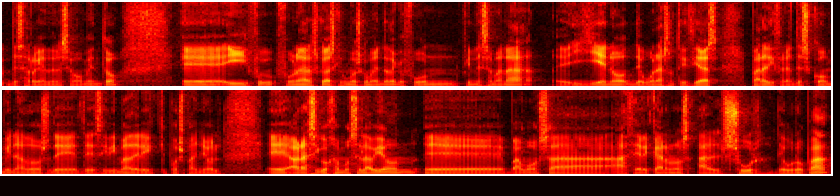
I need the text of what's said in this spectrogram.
desarrollando en ese momento eh, y fue, una de las cosas que fuimos comentando que fue un fin de semana eh, lleno de buenas noticias para diferentes combinados de, de esgrima del equipo español. Eh, ahora sí cogemos el avión, vamos a acercarnos al sur de Europa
